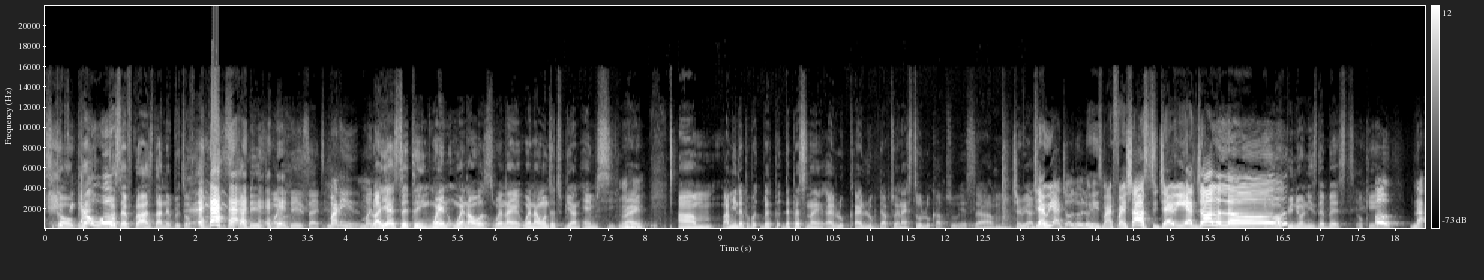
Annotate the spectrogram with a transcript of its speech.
Sikawo. Sikawo. Joseph Cross done a bit of MC. Sika days, money day inside. Money, money. But here's the thing. When when I was when I when I wanted to be an MC, mm-hmm. right? Um, I mean, the, the, the person I, I, look I looked up to and I still look up to is um Jerry. Jerry Ajololo. He's my friend. Shouts to Jerry Ajololo. In my opinion, he's the best. Okay. Oh, now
